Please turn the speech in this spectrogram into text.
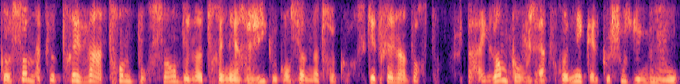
consomme à peu près 20 à 30% de notre énergie que consomme notre corps, ce qui est très important. Par exemple, quand vous apprenez quelque chose de nouveau,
